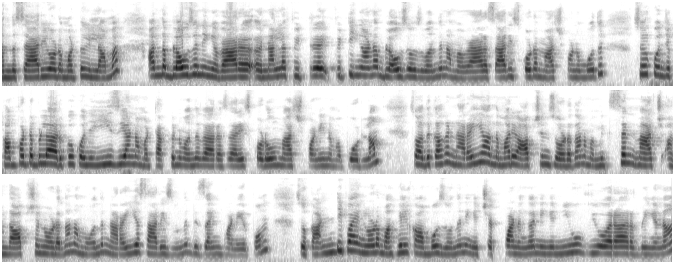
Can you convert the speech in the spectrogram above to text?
அந்த சாரியோட மட்டும் இல்லாமல் அந்த ப்ளவுஸை நீங்கள் வேற நல்ல ஃபிட் ஃபிட்டிங்கான ப்ளவுசஸ் வந்து நம்ம வேற சாரீஸ் கூட மேட்ச் பண்ணும்போது ஸோ கொஞ்சம் கம்ஃபர்டபுளாக இருக்கும். கொஞ்சம் ஈஸியாக நம்ம டக்குன்னு வந்து வேற சாரீஸ் கூடவும் மேட்ச் பண்ணி நம்ம போடலாம். ஸோ அதுக்காக நிறைய அந்த மாதிரி ஆப்ஷன்ஸோட தான் நம்ம மிக்ஸ் அண்ட் மேட்ச் அந்த ஆப்ஷனோட தான் நம்ம வந்து நிறைய சாரீஸ் வந்து டிசைன் பண்ணியிருப்போம். ஸோ கண்டிப்பாக எங்களோட மகிழ் காம்போஸ் வந்து நீங்கள் செக் பண்ணுங்கள் நீங்கள் நியூ வியூவராக இருந்தீங்கன்னா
